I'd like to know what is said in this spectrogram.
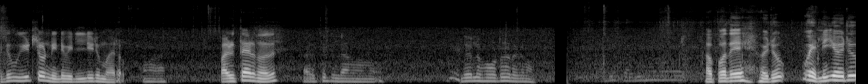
ഇത് വീട്ടിലുണ്ട് ഇതിന്റെ വലിയൊരു മരം. പഴുത്തായിരുന്നു അത്? ഫോട്ടോ എടുക്കണം? അപ്പോൾ അതെ ഒരു വലിയൊരു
